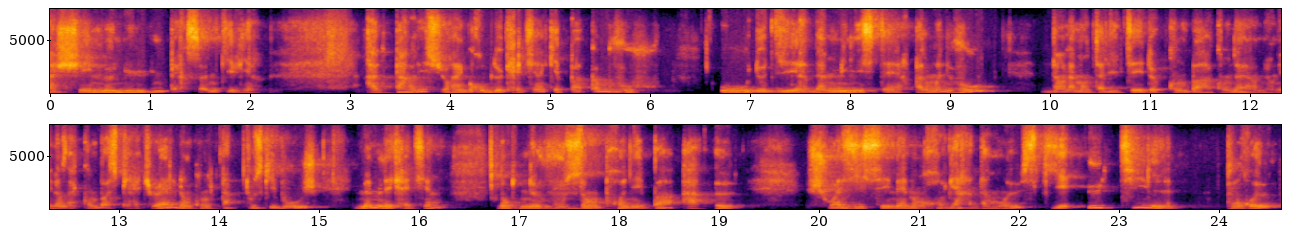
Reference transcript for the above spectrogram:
hacher menu une personne qui vient, à parler sur un groupe de chrétiens qui n'est pas comme vous, ou de dire d'un ministère pas loin de vous, dans la mentalité de combat qu'on a, mais on est dans un combat spirituel, donc on tape tout ce qui bouge, même les chrétiens. Donc ne vous en prenez pas à eux. Choisissez même en regardant eux ce qui est utile pour eux,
